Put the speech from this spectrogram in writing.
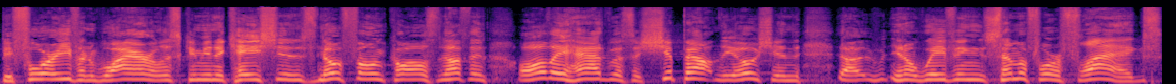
before even wireless communications, no phone calls, nothing. All they had was a ship out in the ocean, uh, you know, waving semaphore flags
